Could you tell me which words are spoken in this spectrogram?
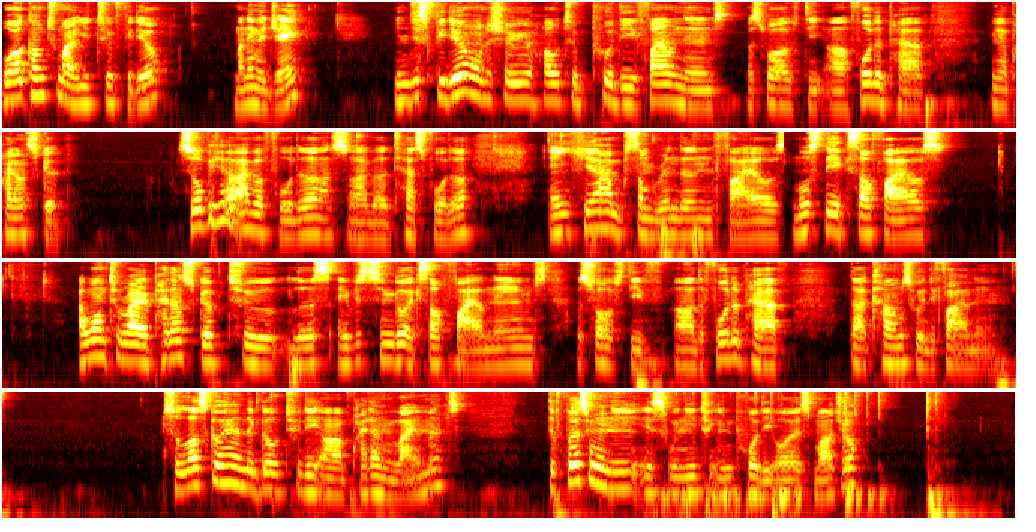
Welcome to my YouTube video. My name is Jie. In this video, I want to show you how to put the file names as well as the uh, folder path in a Python script. So over here, I have a folder, so I have a test folder. And here I have some random files, mostly Excel files. I want to write a Python script to list every single Excel file names as well as the, uh, the folder path that comes with the file name. So let's go ahead and go to the uh, Python environment. The first one we need is we need to import the OS module.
